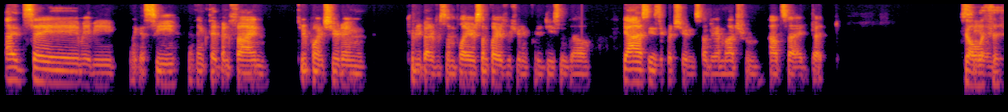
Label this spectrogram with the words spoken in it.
I'd say maybe like a C. I think they've been fine. Three point shooting could be better for some players. Some players were shooting pretty decent though. Giannis needs to quit shooting so damn much from outside, but Go with the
